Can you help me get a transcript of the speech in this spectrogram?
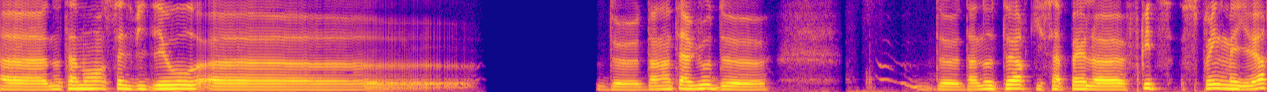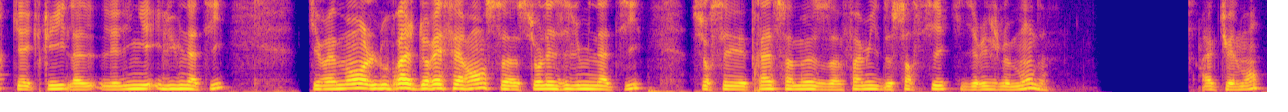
euh, notamment cette vidéo euh, d'un interview d'un auteur qui s'appelle euh, Fritz Springmeier, qui a écrit Les lignées Illuminati, qui est vraiment l'ouvrage de référence sur les Illuminati, sur ces 13 fameuses familles de sorciers qui dirigent le monde actuellement.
